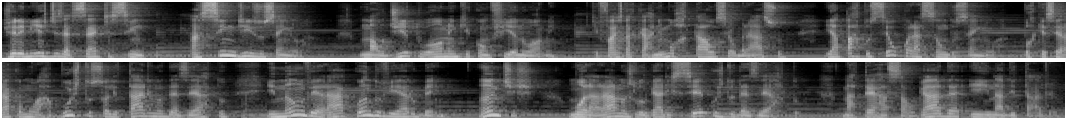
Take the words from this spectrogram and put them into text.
Jeremias 17, 5 Assim diz o Senhor: Maldito o homem que confia no homem, que faz da carne mortal o seu braço e aparta o seu coração do Senhor, porque será como o arbusto solitário no deserto e não verá quando vier o bem. Antes, morará nos lugares secos do deserto, na terra salgada e inabitável.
